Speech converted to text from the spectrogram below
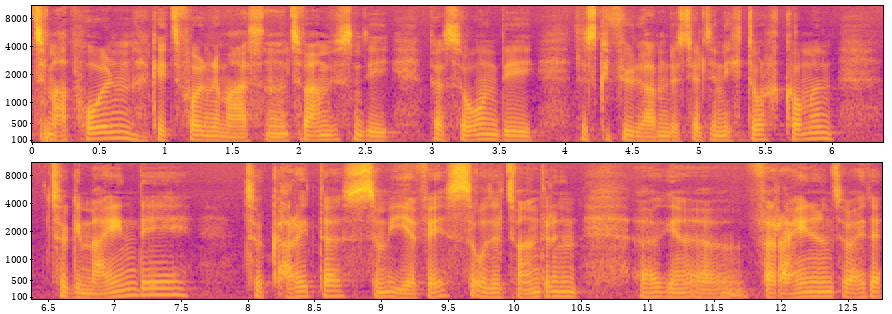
Zum Abholen geht es folgendermaßen. Und zwar müssen die Personen, die das Gefühl haben, dass sie also nicht durchkommen, zur Gemeinde, zur Caritas, zum IFS oder zu anderen äh, äh, Vereinen und so weiter.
